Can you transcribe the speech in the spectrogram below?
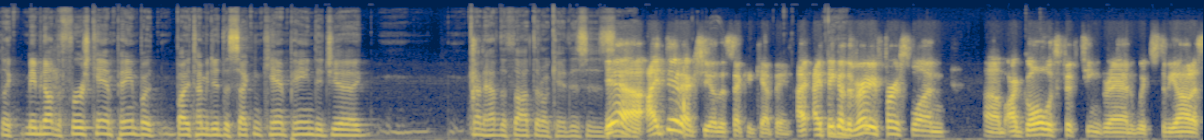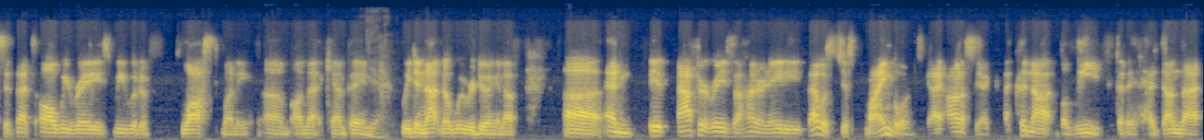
like maybe not in the first campaign, but by the time you did the second campaign, did you kind of have the thought that okay, this is yeah, uh, I did actually on the second campaign. I, I think yeah. of the very first one, um, our goal was 15 grand, which to be honest, if that's all we raised, we would have lost money um, on that campaign. Yeah. We did not know we were doing enough. Uh, and it after it raised 180, that was just mind blowing. I honestly, I, I could not believe that it had done that.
